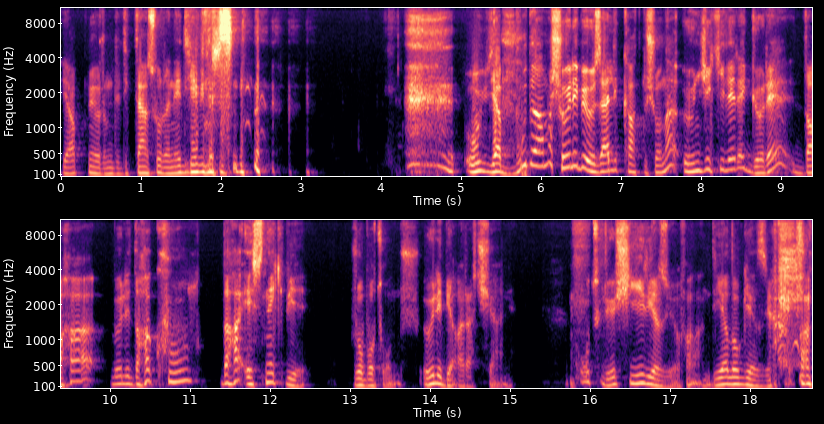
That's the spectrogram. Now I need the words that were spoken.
Yapmıyorum dedikten sonra ne diyebilirsin? o ya bu da ama şöyle bir özellik katmış ona. Öncekilere göre daha böyle daha cool, daha esnek bir robot olmuş. Öyle bir araç yani. Oturuyor, şiir yazıyor falan, diyalog yazıyor falan.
